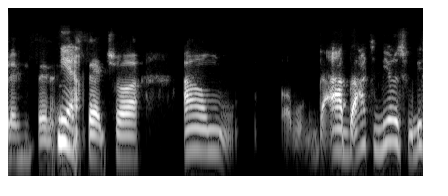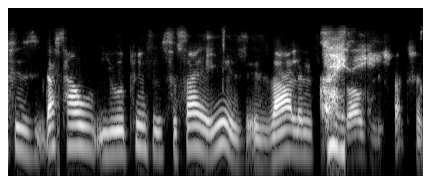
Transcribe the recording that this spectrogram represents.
the yeah. etc. Um, I, I have to be honest with you, this is that's how European society is is violence, crazy. drugs, destruction.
